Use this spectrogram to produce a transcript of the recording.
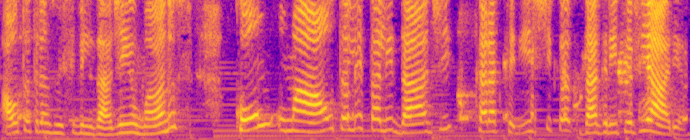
alta transmissibilidade em humanos, com uma alta letalidade característica da gripe aviária.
